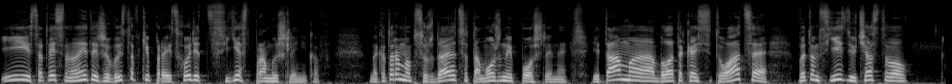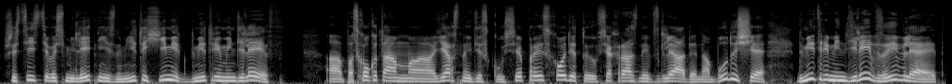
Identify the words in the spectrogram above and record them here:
И, соответственно, на этой же выставке происходит съезд промышленников, на котором обсуждаются таможенные пошлины. И там а, была такая ситуация, в этом съезде участвовал 68-летний знаменитый химик Дмитрий Менделеев – поскольку там а, яростная дискуссия происходит и у всех разные взгляды на будущее, Дмитрий Менделеев заявляет,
